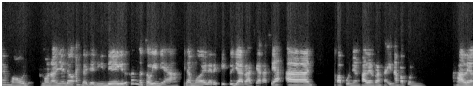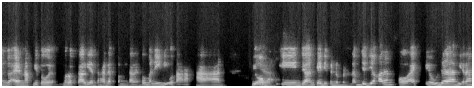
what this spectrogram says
eh mau mau nanya dong, eh gak jadi deh gitu kan ngeselin ya. Bisa mulai dari situ jangan rahasia-rahasiaan. Apa pun yang kalian rasain, apa pun hal yang gak enak gitu menurut kalian terhadap teman kalian tuh mending diutarakan diomongin jangan kayak dipendem-pendem jadi ya kalian selek ya udah akhirnya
